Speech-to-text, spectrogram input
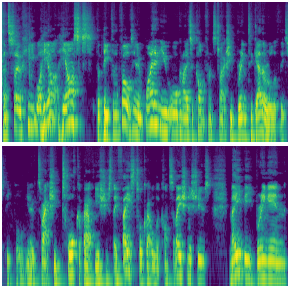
And so he, well, he he asks the people involved, you know, why don't you organise a conference to actually bring together all of these people, you know, to actually talk about the issues they face, talk about all the conservation issues, maybe bring in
